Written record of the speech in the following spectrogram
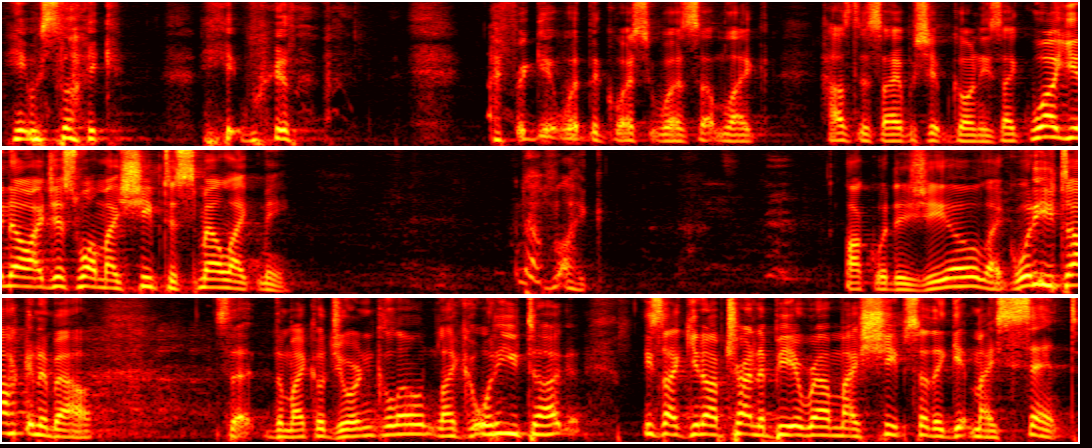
he was like, he really, I forget what the question was, something like, how's discipleship going? He's like, well, you know, I just want my sheep to smell like me. And I'm like, Acqua di Gio? Like, what are you talking about? Is that the Michael Jordan cologne? Like, what are you talking? He's like, you know, I'm trying to be around my sheep so they get my scent.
